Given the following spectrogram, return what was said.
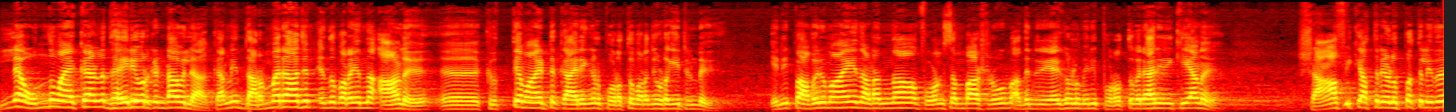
ഇല്ല ഒന്നും അയക്കാനുള്ള ധൈര്യം അവർക്ക് ഉണ്ടാവില്ല കാരണം ഈ ധർമ്മരാജൻ എന്ന് പറയുന്ന ആൾ കൃത്യമായിട്ട് കാര്യങ്ങൾ പുറത്തു പറഞ്ഞു തുടങ്ങിയിട്ടുണ്ട്. ഇനിയിപ്പോൾ അവരുമായി നടന്ന ഫോൺ സംഭാഷണവും അതിന്റെ രേഖകളും ഇനി പുറത്തു വരാനിരിക്കുകയാണ് ഷാഫിക്ക് അത്ര എളുപ്പത്തിൽ ഇത്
